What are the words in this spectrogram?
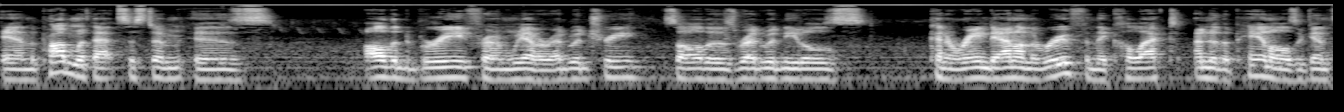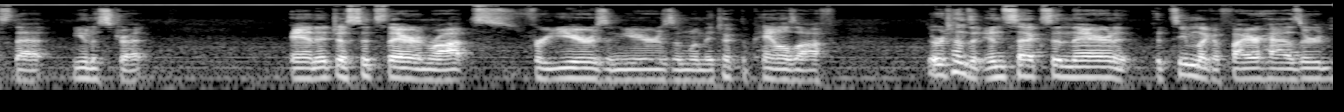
And the problem with that system is all the debris from, we have a redwood tree, so all those redwood needles kind of rain down on the roof and they collect under the panels against that unistrut. And it just sits there and rots for years and years. And when they took the panels off, there were tons of insects in there and it, it seemed like a fire hazard.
